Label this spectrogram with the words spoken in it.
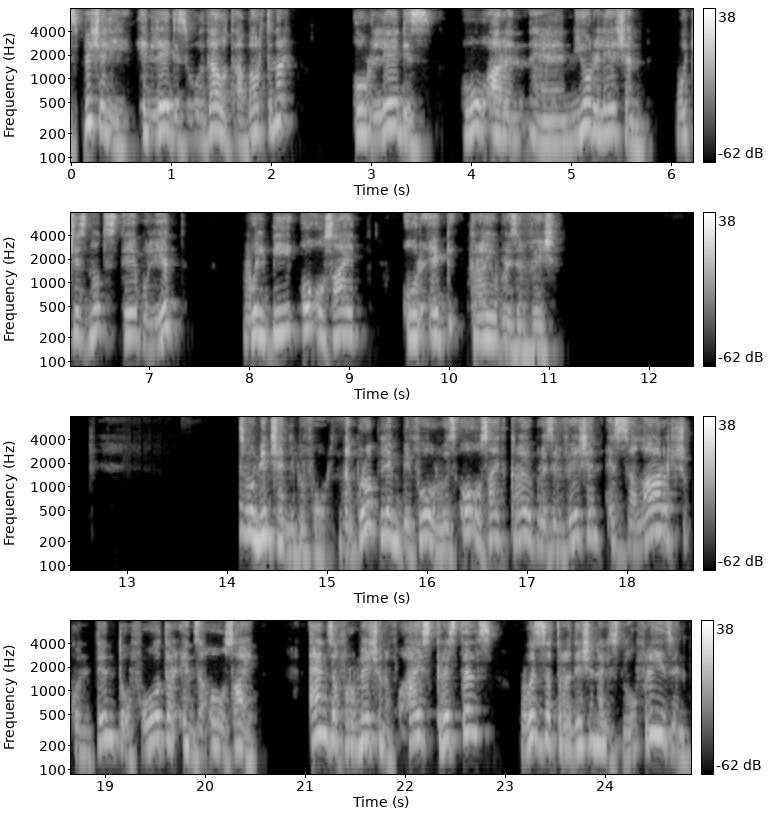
especially in ladies without a partner or ladies who are in a new relation which is not stable yet, will be oocyte or egg cryopreservation. As we mentioned before, the problem before with oocyte cryopreservation is the large content of water in the oocyte and the formation of ice crystals with the traditional slow freezing.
